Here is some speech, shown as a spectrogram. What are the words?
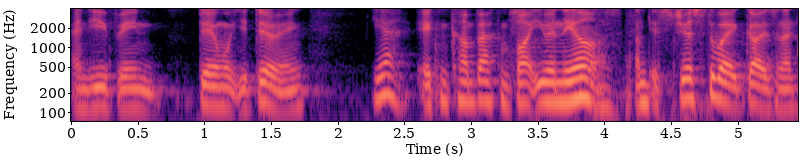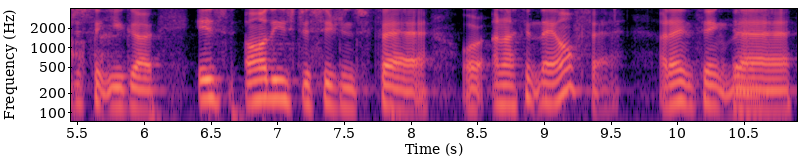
and you've been doing what you're doing. Yeah, it can come back and bite you in the ass. Yeah, it's just the way it goes, and I just think you go: is are these decisions fair? Or and I think they are fair. I don't think yeah. they're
